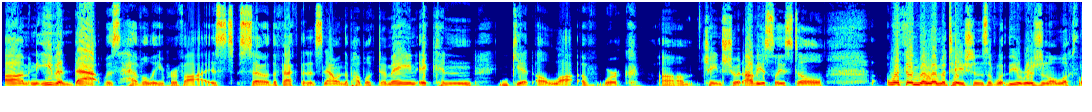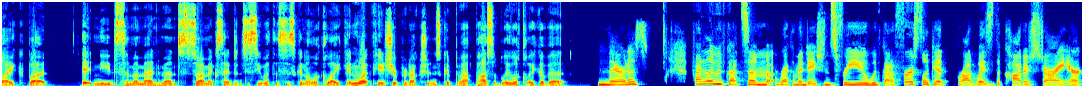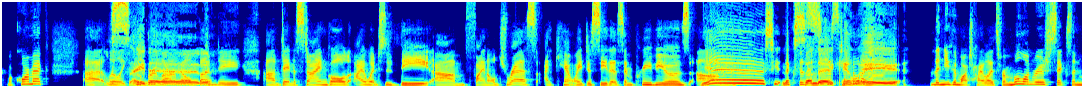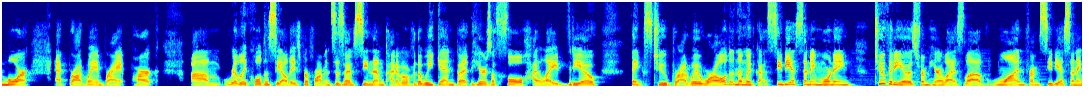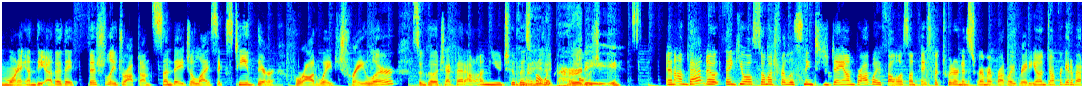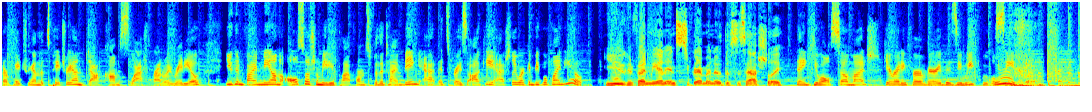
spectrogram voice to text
Um, and even that was heavily revised. So the fact that it's now in the public domain, it can get a lot of work um, changed to it. Obviously, still within the limitations of what the original looked like, but it needs some amendments. So I'm excited to see what this is going to look like and what future productions could possibly look like of it. There it is. Finally, we've got some recommendations for you. We've got a first look at Broadway's The Cottage, starring Eric McCormack, uh, Lilli Cooper, Excited. Laura Bell Bundy, um, Dana Steingold. I went to the um, final dress. I can't wait to see this in previews. Um, yeah, see it next Sunday. I can't wait. Then you can watch highlights from Moulin Rouge 6 and more at Broadway and Bryant Park. Um, really cool to see all these performances. I've seen them kind of over the weekend, but here's a full highlight video thanks to Broadway World. And then we've got CBS Sunday Morning, two videos from Here Lies Love, one from CBS Sunday Morning, and the other they officially dropped on Sunday, July 16th, their Broadway trailer. So go check that out on YouTube as well. to We've got all the party. And on that note, thank you all so much for listening to Today on Broadway. Follow us on Facebook, Twitter, and Instagram at Broadway Radio. And don't forget about our Patreon. That's patreon.com slash Broadway Radio. You can find me on all social media platforms for the time being at It's Grace Aki. Ashley, where can people find you? You can find me on Instagram at No This Is Ashley. Thank you all so much. Get ready for a very busy week. We will see you soon.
